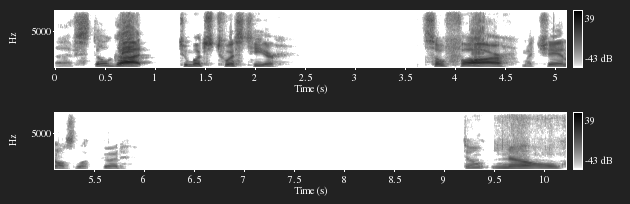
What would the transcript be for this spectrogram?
I've still got too much twist here. So far, my channels look good. Don't know.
